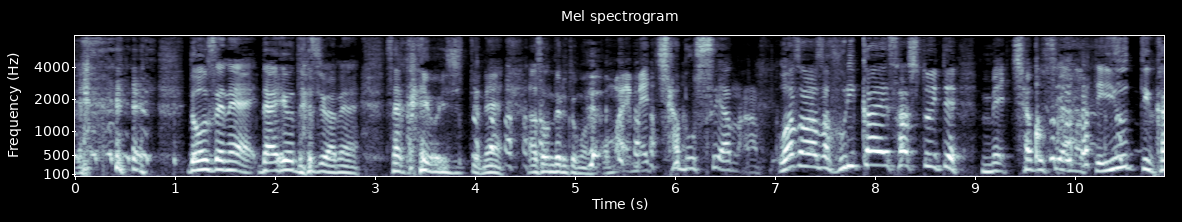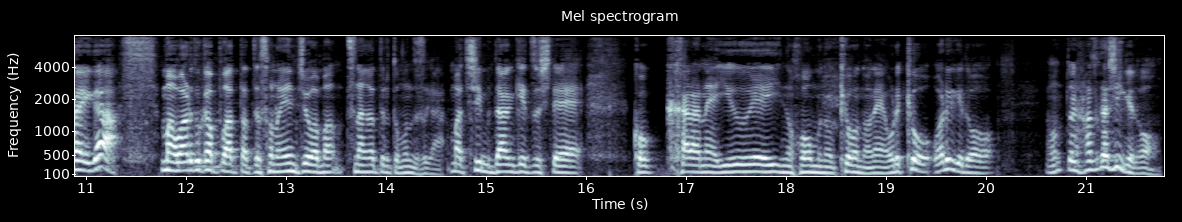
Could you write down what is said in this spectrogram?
どうせね、代表たちはね、酒をいじってね、遊んでると思う。お前めっちゃブスやな。わざわざ振り返さしといて、めっちゃブスやなって言うっていう回が、まあワールドカップあったってその延長はまあ繋がってると思うんですが、まあチーム団結して、こっからね、UAE のホームの今日のね、俺今日悪いけど、本当に恥ずかしいけど、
